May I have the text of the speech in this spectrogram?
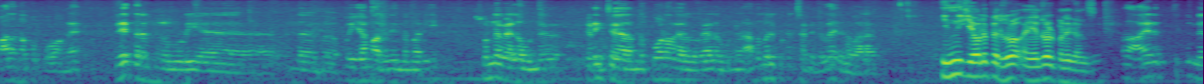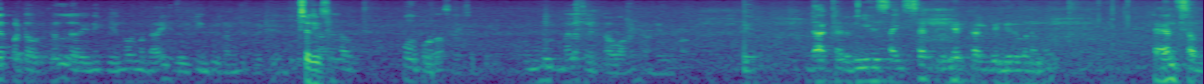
பாதுகாப்பாக போவாங்க. இடைத்தரகர்களுடைய இந்த போய் ஏமாறுது இந்த மாதிரி சொன்ன வேலை ஒன்று கிடைச்ச அந்த போன வேலை வேலை ஒன்று அந்த மாதிரி குற்றச்சாட்டுகள்லாம் இதில் வராது. இன்னைக்கு எவ்வளவு பேர் என்ரோல் பண்ணிருக்காங்க சார் அது ஆயிரத்துக்கும் மேற்பட்டவர்கள் இன்னைக்கு என்ரோல்மெண்ட் ஆகி இது வரைக்கும் இன்டர்வியூ நடந்துட்டு இருக்கு. சரிங்க சார் போக போக தான் செலெக்ஷன் முன்னூறுக்கு மேலே செலக்ட் ஆவாங்கன்னு நாங்கள் எதிர்பார்க்கோம் டாக்டர் விஎஸ் ஐசக் உயர்கல்வி நிறுவனமும் டான்சம்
